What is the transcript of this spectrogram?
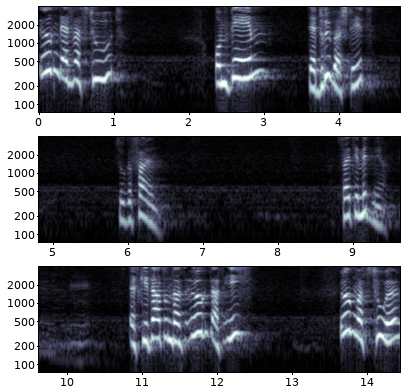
irgendetwas tut, um dem, der drüber steht, zu gefallen. Seid ihr mit mir? Es geht darum, dass irgend, dass ich irgendwas tue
